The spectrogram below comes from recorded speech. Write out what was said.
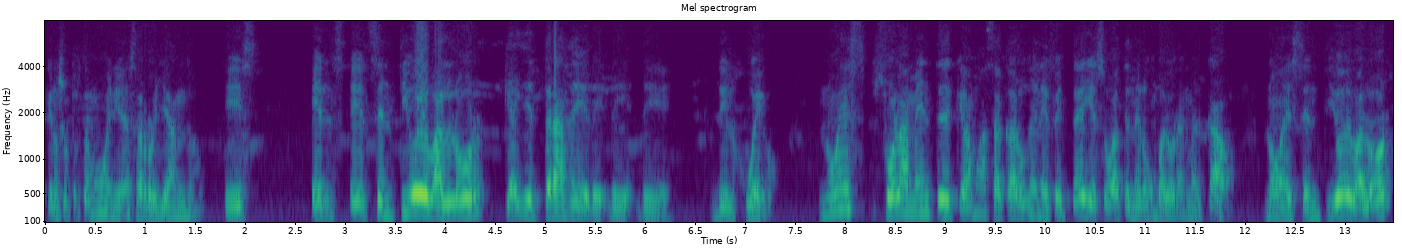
que nosotros hemos venido desarrollando es el, el sentido de valor que hay detrás de, de, de, del juego. No es solamente de que vamos a sacar un NFT y eso va a tener un valor en el mercado. No, el sentido de valor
